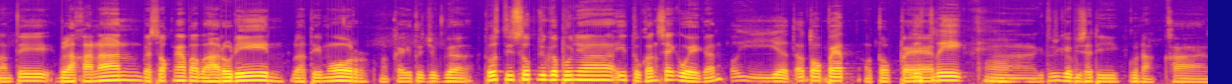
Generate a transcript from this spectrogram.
nanti belah kanan besoknya Pak Baharudin, belah timur, maka itu juga. Terus di sub juga punya itu kan Segway kan, Oh iya, otopet, otopet. listrik. Nah, itu juga bisa digunakan.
